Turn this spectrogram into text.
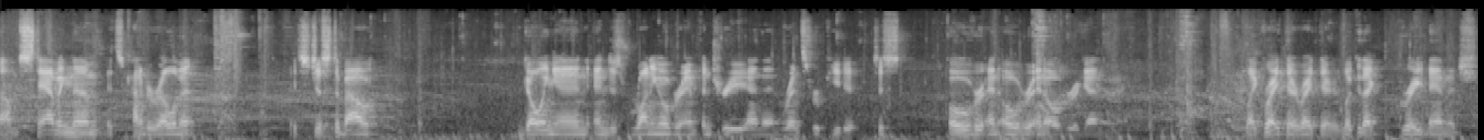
um, stabbing them. It's kind of irrelevant. It's just about going in and just running over infantry and then rinse repeat it just over and over and over again. Like right there, right there. Look at that great damage.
